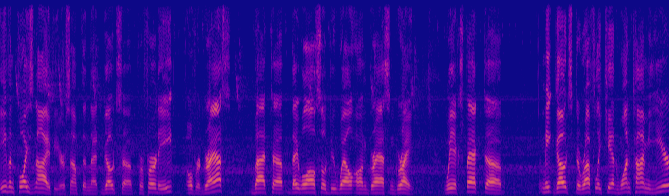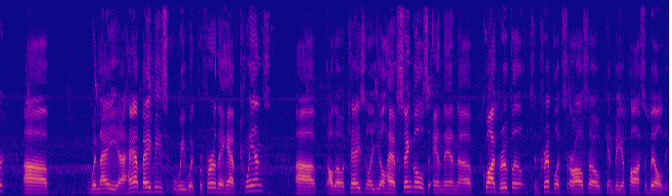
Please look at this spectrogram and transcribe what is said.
even poison ivy or something that goats uh, prefer to eat over grass, but uh, they will also do well on grass and grain. We expect uh, meat goats to roughly kid one time a year. When they have babies, we would prefer they have twins, uh, although occasionally you'll have singles and then quadruplets and triplets are also can be a possibility.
